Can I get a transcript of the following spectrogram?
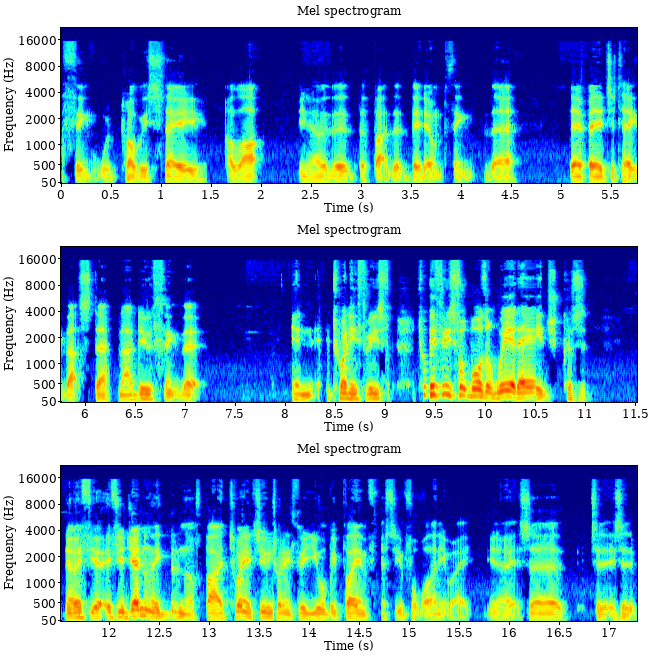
I think, would probably say a lot. You know, the the fact that they don't think they're they're ready to take that step, and I do think that in 23s 23s football is a weird age because you know if you're if you're generally good enough by 22 23 you will be playing first team football anyway you know it's a it's a, it's a,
